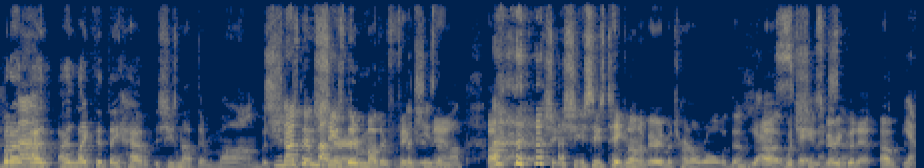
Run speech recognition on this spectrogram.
But I, Um, I, I like that they have. She's not their mom, but She's she's, not their their, she's mother, their mother figure. But she's their mom. Um, she, she, she's taken on a very maternal role with them, Yes, uh, which very she's very so. good at. Um, Yeah.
